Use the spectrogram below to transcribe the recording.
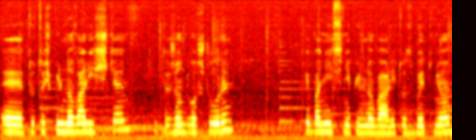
E, tu coś pilnowaliście? Te żądło szczury? Chyba nic nie pilnowali tu zbytnio.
